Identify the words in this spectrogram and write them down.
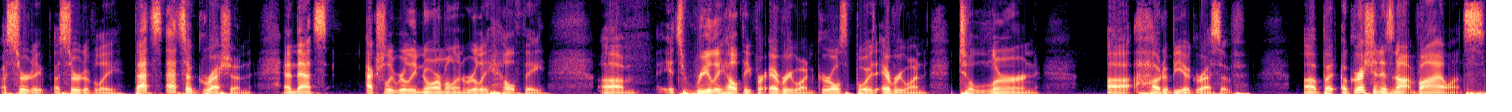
assertive, assertively. That's that's aggression, and that's actually really normal and really healthy. Um, it's really healthy for everyone, girls, boys, everyone, to learn uh, how to be aggressive. Uh, but aggression is not violence.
